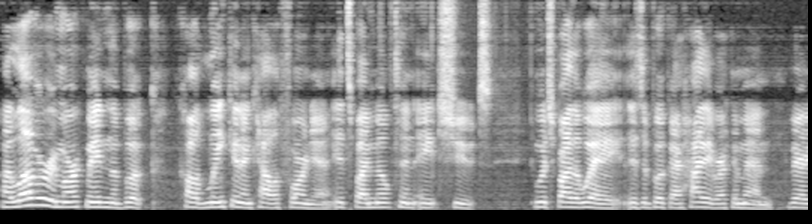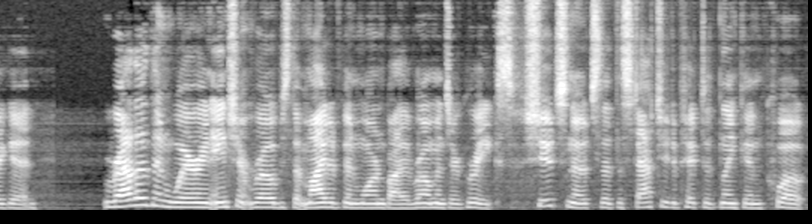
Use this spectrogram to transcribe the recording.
I love a remark made in the book called Lincoln in California. It's by Milton H. Shutes, which, by the way, is a book I highly recommend. Very good. Rather than wearing ancient robes that might have been worn by the Romans or Greeks, Shutes notes that the statue depicted Lincoln, quote,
